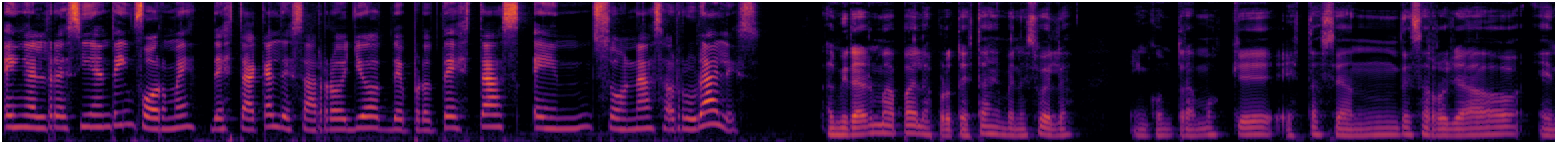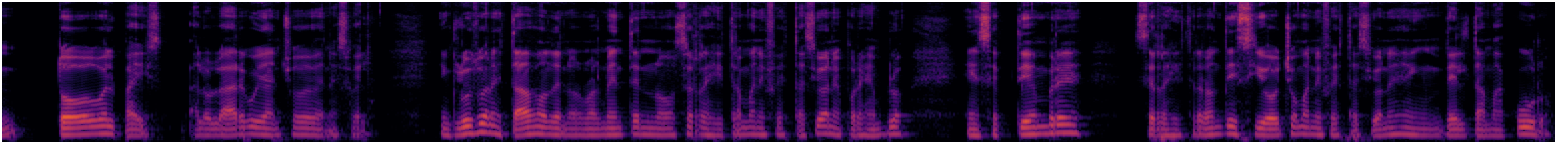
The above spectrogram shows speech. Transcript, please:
En el reciente informe destaca el desarrollo de protestas en zonas rurales. Al mirar el mapa de las protestas en Venezuela, encontramos que éstas se han desarrollado en todo el país, a lo largo y ancho de Venezuela, incluso en estados donde normalmente no se registran manifestaciones. Por ejemplo, en septiembre se registraron 18 manifestaciones en Delta Macuro,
